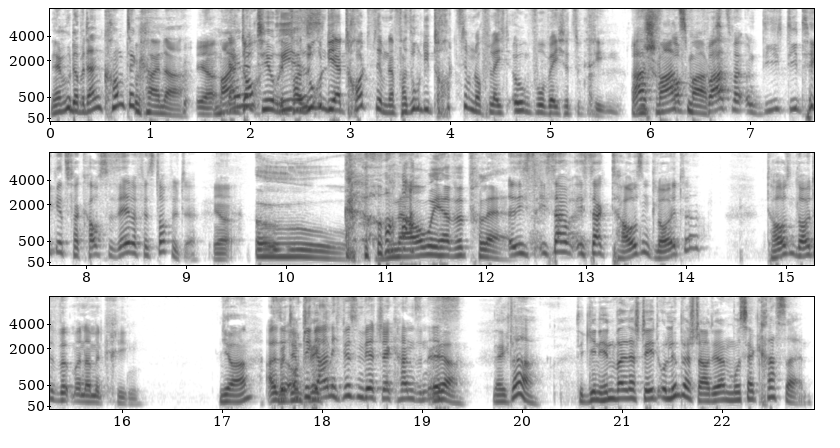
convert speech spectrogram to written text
Ja gut, aber dann kommt ja keiner. Ja. Meine ja, doch, Theorie dann versuchen ist, die ja trotzdem, dann versuchen die trotzdem noch vielleicht irgendwo welche zu kriegen. Auf dem Schwarzmarkt. Auf Schwarzmarkt. Und die, die Tickets verkaufst du selber fürs Doppelte. Ja. oh, now we have a plan. Also ich, ich sag, ich sag 1000 Leute. 1000 Leute wird man damit kriegen. Ja. Also, ob die Trick- gar nicht wissen, wer Jack Hansen ist. Ja, na klar. Die gehen hin, weil da steht Olympiastadion, muss ja krass sein.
